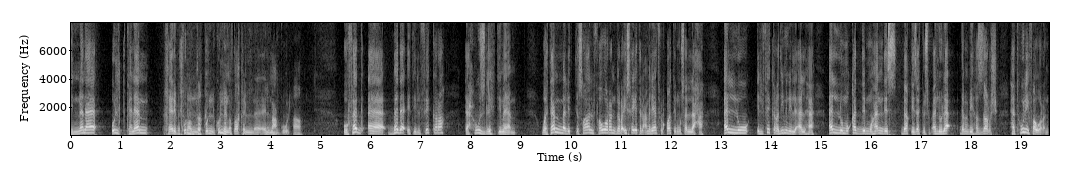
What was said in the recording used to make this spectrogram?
إن أنا قلت كلام خارج كل. كل كل نطاق ال- المعقول. آه. وفجأة بدأت الفكرة تحوز الاهتمام وتم الاتصال فورا برئيس هيئة العمليات في القوات المسلحة قال له الفكرة دي من اللي قالها. قال له مقدم مهندس باقي زكي يوسف. قال له لا ده ما بيهزرش. هاتهولي فورا.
